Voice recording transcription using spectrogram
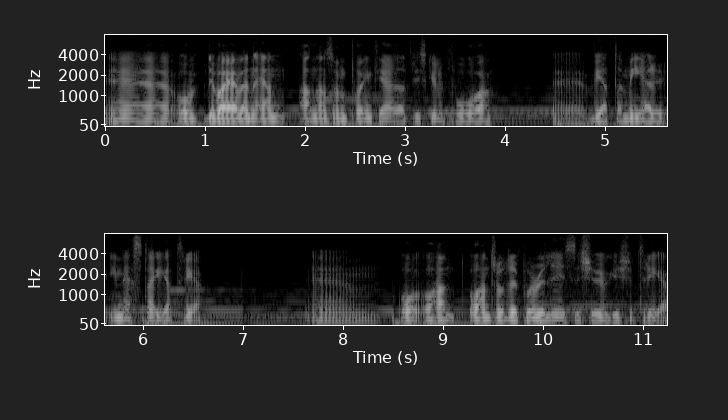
Eh, och Det var även en annan som poängterade att vi skulle få eh, veta mer i nästa E3. Um, och, och, han, och han trodde på release i 2023.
